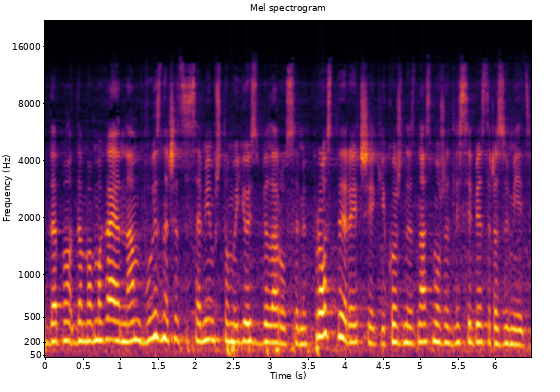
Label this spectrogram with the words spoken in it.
дапамагае нам вызначыцца самім што мы ёсць беларусамі. Простыя рэчы які кожны з нас можа для сябе зразумець.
